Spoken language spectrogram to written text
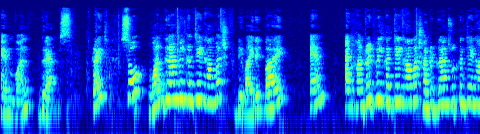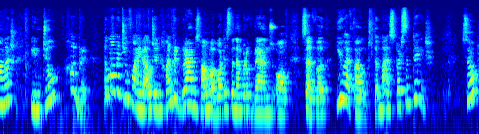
m1 grams right? So 1 gram will contain how much? Divided by m and 100 will contain how much? 100 grams would contain how much? Into 100. The moment you find out in 100 grams how much, what is the number of grams of sulfur, you have found the mass percentage. So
